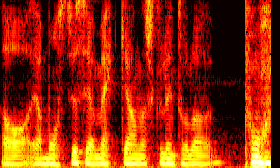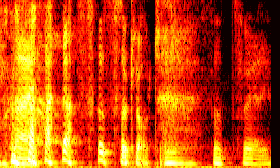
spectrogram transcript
Ja, jag måste ju säga Mecka annars skulle jag inte hålla på med Nej, det här. alltså, så, såklart. så att så är det ju.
